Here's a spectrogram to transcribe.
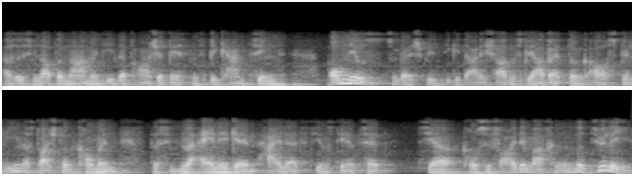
also es sind lauter Namen, die in der Branche bestens bekannt sind. Omnius zum Beispiel, digitale Schadensbearbeitung aus Berlin, aus Deutschland kommen. Das sind nur einige Highlights, die uns derzeit sehr große Freude machen. Und natürlich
